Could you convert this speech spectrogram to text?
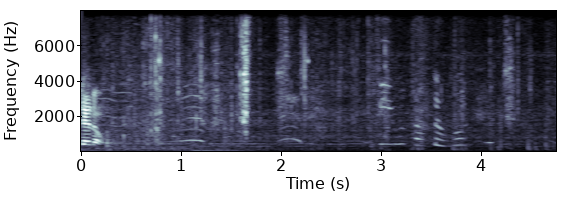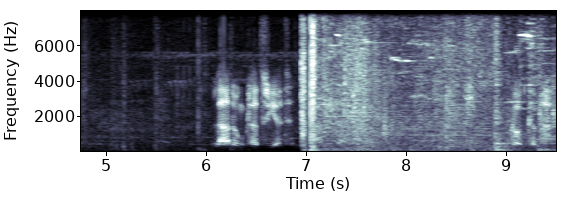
Stellung. Ladung platziert. Gut gemacht.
